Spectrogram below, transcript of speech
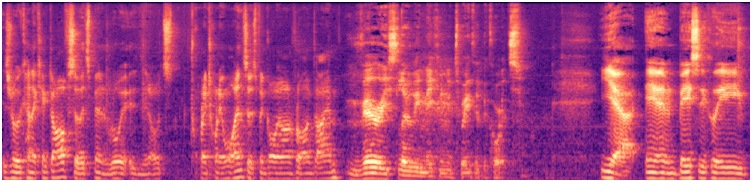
is really kind of kicked off. So it's been really you know it's 2021, so it's been going on for a long time. Very slowly making its way through the courts. Yeah, and basically,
